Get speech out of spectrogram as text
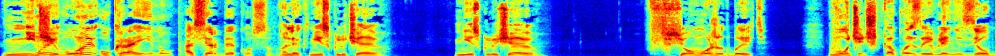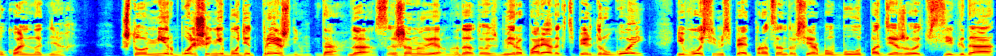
Ничего. Мы, мы Украину, а Сербия Косово. Олег, не исключаю. Не исключаю. Все может быть. Вучич какое заявление сделал буквально на днях? Что мир больше не будет прежним. Да. Да, совершенно да. верно, да. То есть миропорядок теперь другой, и 85% сербов будут поддерживать всегда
